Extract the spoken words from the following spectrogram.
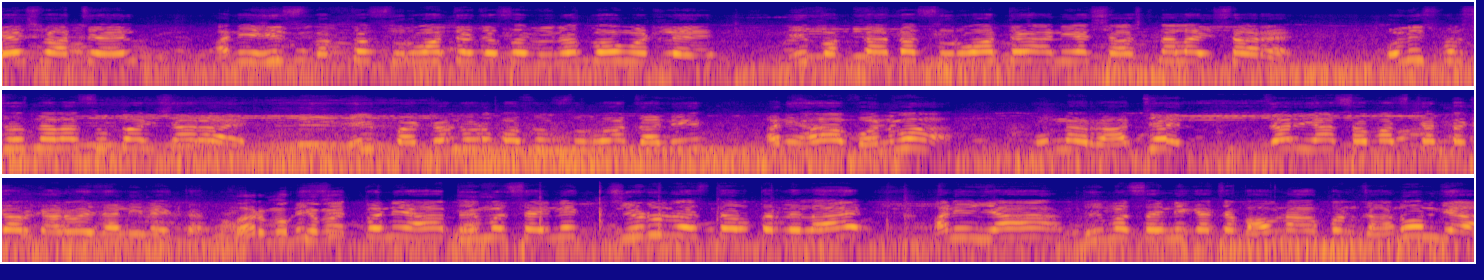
देश वाचेल. आणि ही फक्त सुरुवात आहे. जसं विनोद भाऊ म्हटले ही फक्त आता सुरुवात आहे आणि या शासनाला इशारा आहे. पोलीस प्रशासनाला सुद्धा इशारा आहे. ही पॅटर्न रोडपासून सुरुवात झाली आणि हा वनवा पूर्ण राज्य जर या समाजकंटकावर कारवाई झाली नाही तर निश्चितपणे हा भीमसैनिक चिडून रस्त्यावर उतरलेला आहे आणि या भीमसैनिकाच्या भावना आपण जाणून घ्या.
